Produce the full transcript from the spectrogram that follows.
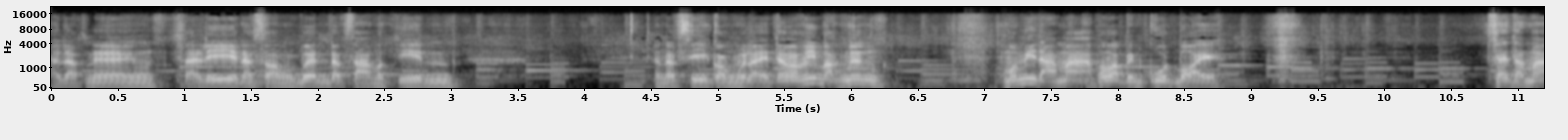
อันดับหนึ่งสาลีอันดับสองเบิ้ลอันดับสามบักกิน อันดับสี่กล้องเวไลแต่ว่ามีบักหนึ่งมันมีดราม่าเพราะว่าเป็นกูดบอยใช่ธรรมะ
